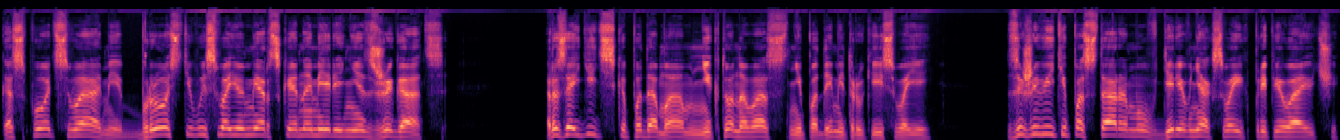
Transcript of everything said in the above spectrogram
«Господь с вами, бросьте вы свое мерзкое намерение сжигаться. Разойдитесь-ка по домам, никто на вас не подымет руки своей. Заживите по-старому в деревнях своих припеваючи.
